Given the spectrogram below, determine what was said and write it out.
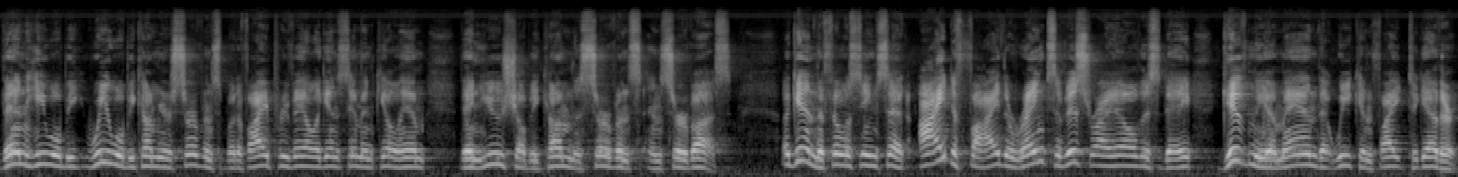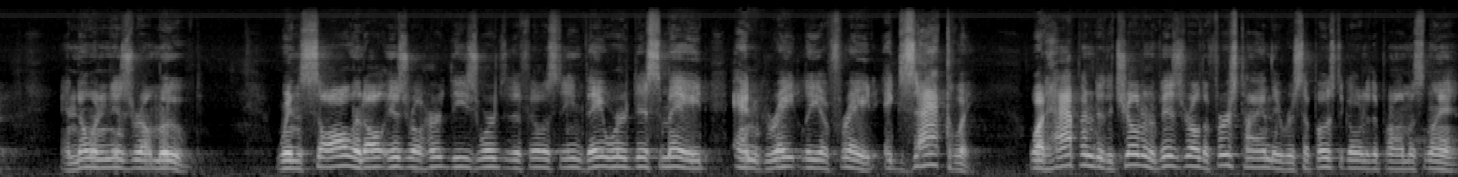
then he will be we will become your servants, but if I prevail against him and kill him, then you shall become the servants and serve us. Again, the Philistine said, I defy the ranks of Israel this day. Give me a man that we can fight together. And no one in Israel moved. When Saul and all Israel heard these words of the Philistine, they were dismayed and greatly afraid. Exactly what happened to the children of Israel the first time they were supposed to go into the promised land.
